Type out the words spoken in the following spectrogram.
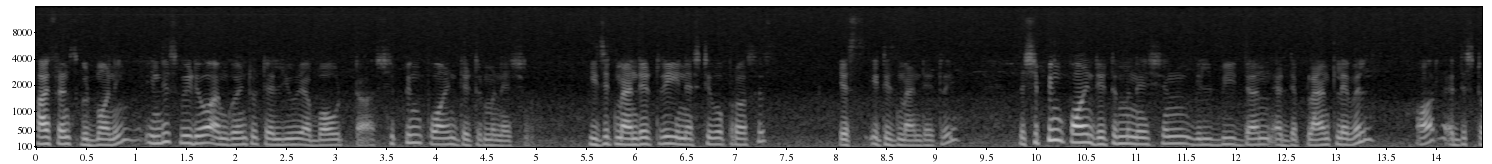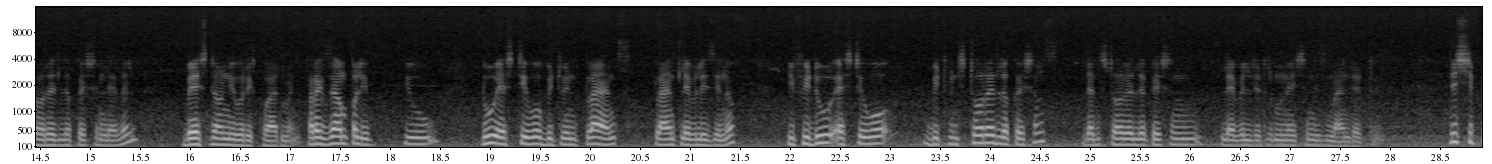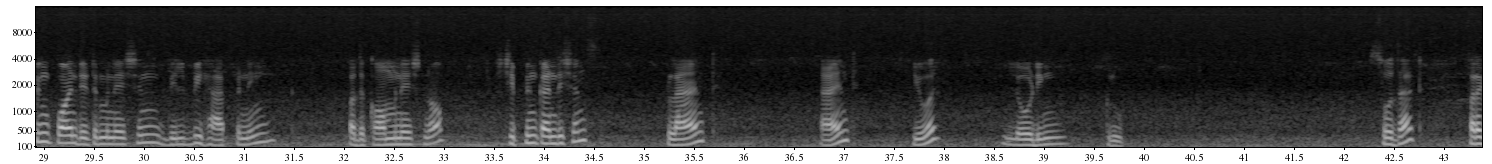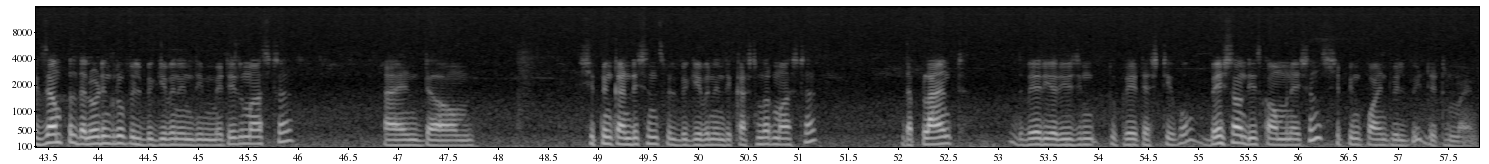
Hi friends, good morning. In this video, I am going to tell you about uh, shipping point determination. Is it mandatory in STO process? Yes, it is mandatory. The shipping point determination will be done at the plant level or at the storage location level based on your requirement. For example, if you do STO between plants, plant level is enough. If you do STO between storage locations, then storage location level determination is mandatory. This shipping point determination will be happening for the combination of shipping conditions, plant and your loading group. So that for example the loading group will be given in the material master and um, shipping conditions will be given in the customer master, the plant the where you are using to create STO based on these combinations shipping point will be determined.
